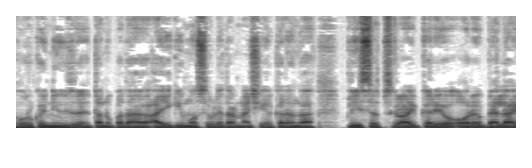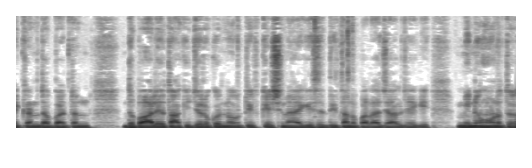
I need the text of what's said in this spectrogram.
ਹੋਰ ਕੋਈ ਨਿਊਜ਼ ਤੁਹਾਨੂੰ ਪਤਾ ਆਏਗੀ, ਮੈਂ ਉਸ ਵੇਲੇ ਤੁਹਾਡੇ ਨਾਲ ਸ਼ੇਅਰ ਕਰਾਂਗਾ। ਪਲੀਜ਼ ਸਬਸਕ੍ਰਾਈਬ ਕਰਿਓ ਔਰ ਬੈਲ ਆਈਕਨ ਦਾ ਬਟਨ ਦਬਾ ਲਿਓ ਤਾਂ ਕਿ ਜਦੋਂ ਕੋਈ ਨੋਟੀਫਿਕੇਸ਼ਨ ਆਏਗੀ, ਸਿੱਧੀ ਤੁਹਾਨੂੰ ਪਤਾ ਚੱਲ ਜਾਏਗੀ। ਮੈਨੂੰ ਹੁਣ ਤੋਂ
